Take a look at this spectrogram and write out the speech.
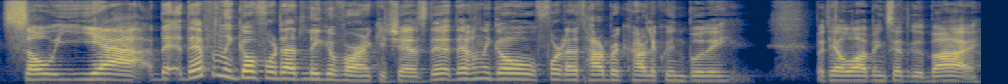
So yeah, definitely go for that League of Anarchy chest. De definitely go for that Heartbreak Harley Quinn booty. But yeah, being said, goodbye.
